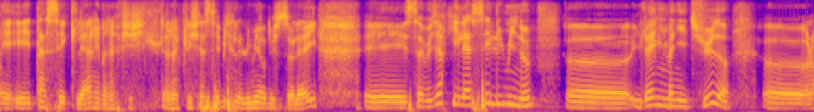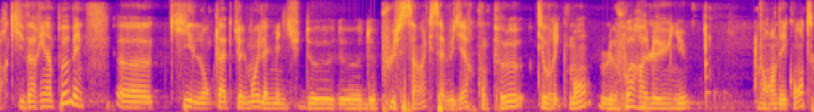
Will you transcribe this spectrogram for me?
est assez clair, il réfléchit, assez bien la lumière du soleil, et ça veut dire qu'il est assez lumineux. Euh, il a une magnitude, euh, alors qui varie un peu, mais euh, qui, donc actuellement il a une magnitude de, de plus 5, ça veut dire qu'on peut théoriquement le voir à l'œil nu vous rendez compte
